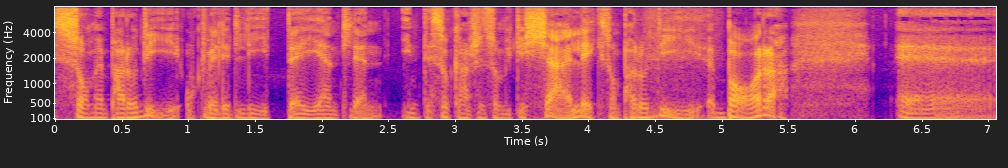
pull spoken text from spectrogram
som en parodi och väldigt lite egentligen, inte så kanske så mycket kärlek som parodi bara. Eh,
